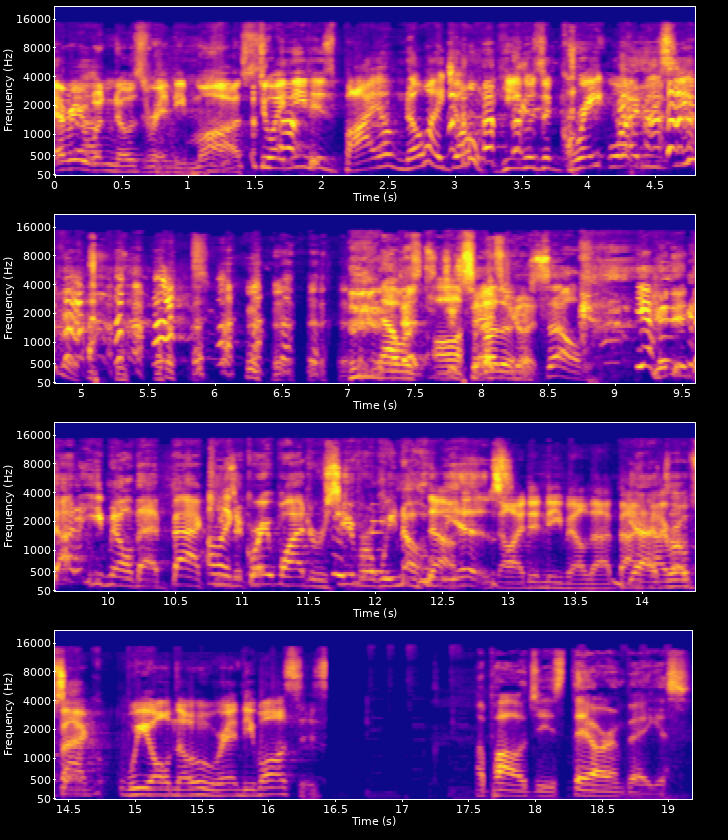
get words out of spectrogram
Everyone knows Randy Moss. Do I need his bio? No, I don't. He was a great wide receiver. That was Just awesome. ask By the- yourself. You did not email that back. He's like- a great wide receiver. We know who No, he is. no, I didn't email that back. Yeah, I wrote I'm back, "We all know who Randy Moss is." Apologies. They are in Vegas.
